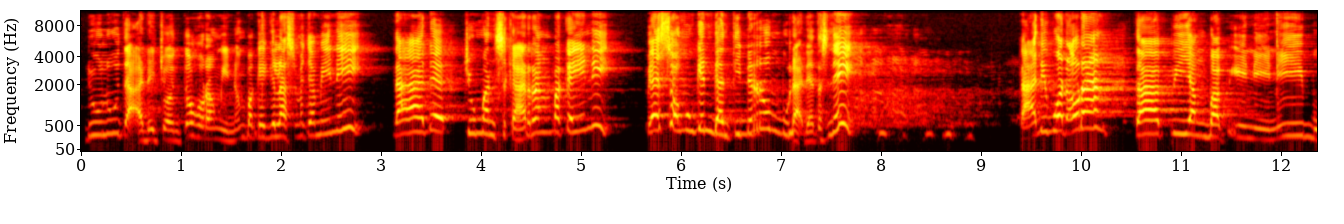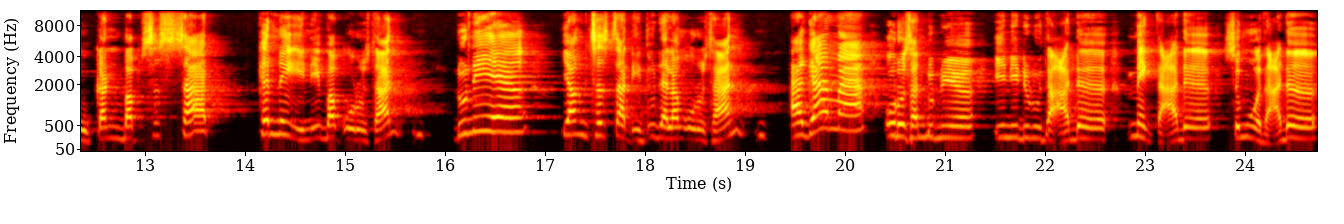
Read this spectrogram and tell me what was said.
Dulu tak ada contoh orang minum pakai gelas macam ini. Tak ada. Cuman sekarang pakai ini. Besok mungkin ganti derum pula di atas nih. Tak dibuat orang. Tapi yang bab ini nih bukan bab sesat. Karena ini bab urusan dunia. Yang sesat itu dalam urusan agama, urusan dunia ini dulu tak ada, make tak ada, semua tak ada,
